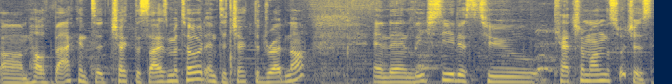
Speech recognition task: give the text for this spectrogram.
um, health back and to check the Seismitoad and to check the Drednaw. And then Leech Seed is to catch him on the switches.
